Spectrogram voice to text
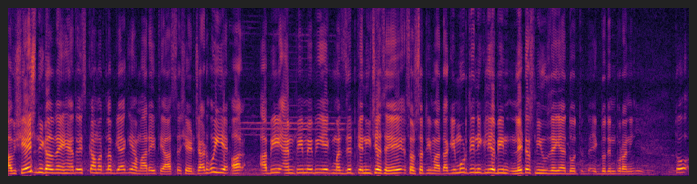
अवशेष निकल रहे हैं तो इसका मतलब क्या है कि हमारे इतिहास से छेड़छाड़ हुई है। और अभी एमपी में भी एक मस्जिद के नीचे से सरस्वती माता की मूर्ति निकली, अभी लेटेस्ट न्यूज़ है या दो एक दो दिन पुरानी। तो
